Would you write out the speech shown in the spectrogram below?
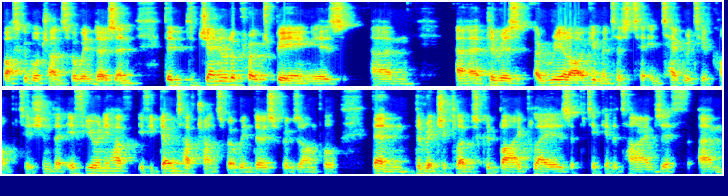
basketball transfer windows. And the, the general approach being is um, uh, there is a real argument as to integrity of competition that if you only have if you don't have transfer windows for example then the richer clubs could buy players at particular times if um,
